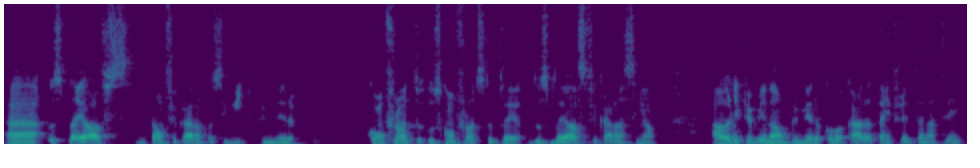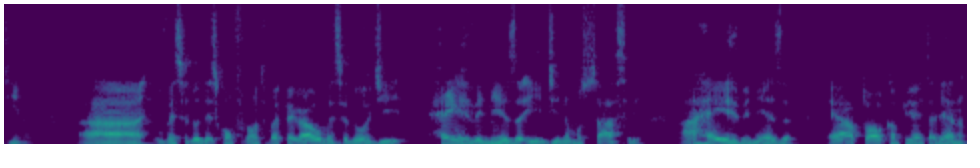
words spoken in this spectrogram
Uh, os playoffs então ficaram com o seguinte: primeiro confronto, os confrontos do play, dos playoffs ficaram assim, ó. A Olimpia Milão, primeira colocada, está enfrentando a Trentino. Uh, o vencedor desse confronto vai pegar o vencedor de Reyer Veneza e Dinamo Sassari. A Reyer Veneza é a atual campeã italiana,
